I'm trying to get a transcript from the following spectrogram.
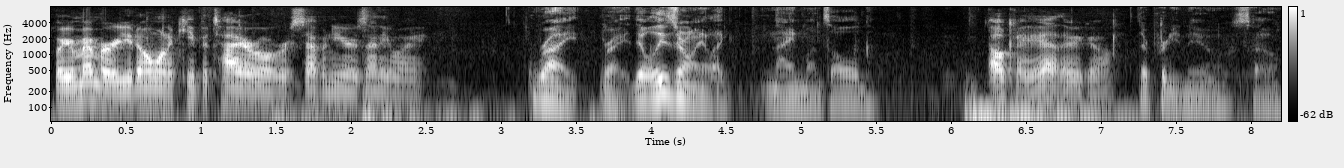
But remember, you don't want to keep a tire over seven years anyway. Right. Right. Well, these are only like nine months old. Okay, yeah, there you go. They're pretty new. So,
